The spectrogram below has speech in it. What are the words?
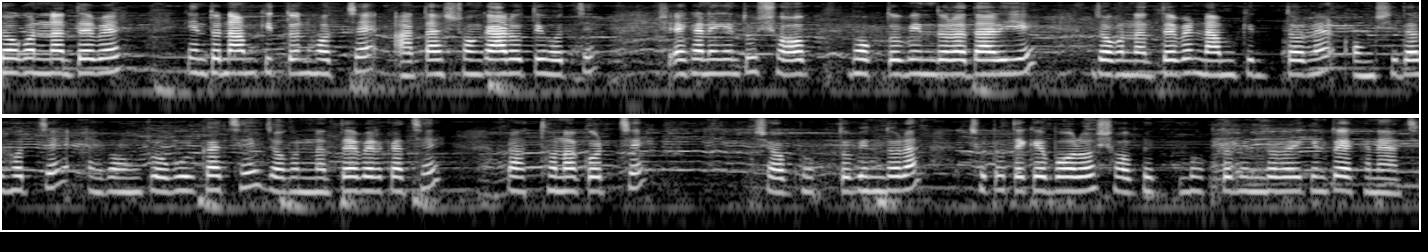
জগন্নাথ দেবের কিন্তু নাম কীর্তন হচ্ছে আর তার সঙ্গে আরতি হচ্ছে। এখানে কিন্তু সব ভক্তবৃন্দরা দাঁড়িয়ে জগন্নাথ দেবের নাম কীর্তনের অংশীদার হচ্ছে এবং প্রভুর কাছে, জগন্নাথ দেবের কাছে প্রার্থনা করছে। সব ভক্তবৃন্দরা, ছোট থেকে বড় সব ভক্তবৃন্দরাই কিন্তু এখানে আছে।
